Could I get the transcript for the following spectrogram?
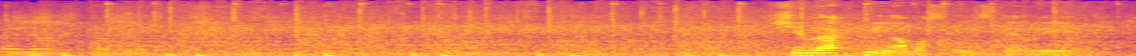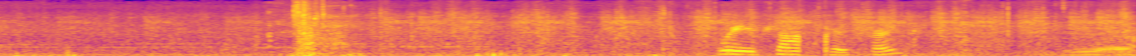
Okay, no, okay. She left me almost instantly. Wait, it's not Chris, right? Yeah.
